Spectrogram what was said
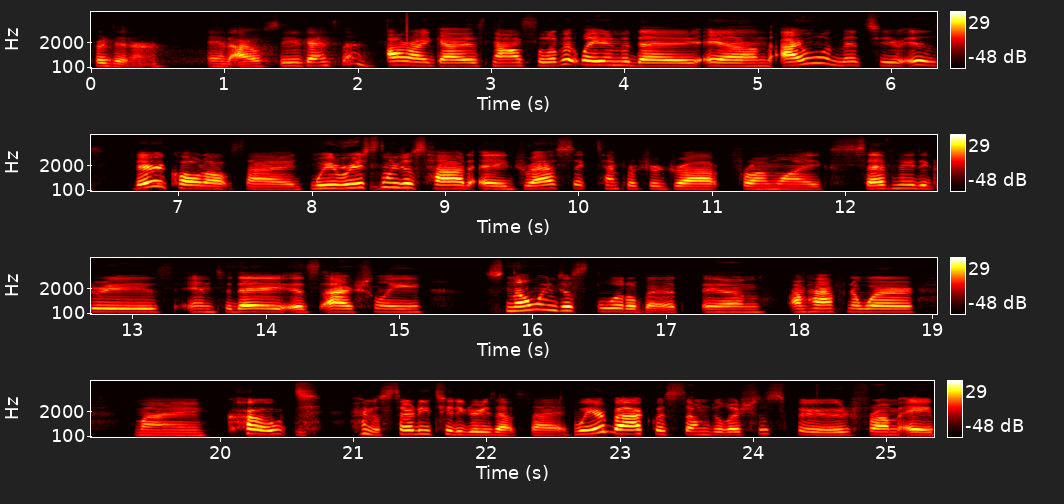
for dinner. And I will see you guys then. Alright guys, now it's a little bit later in the day and I will admit to you, it is very cold outside. We recently just had a drastic temperature drop from like 70 degrees and today it's actually snowing just a little bit and I'm having to wear my coat it's 32 degrees outside. We are back with some delicious food from a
